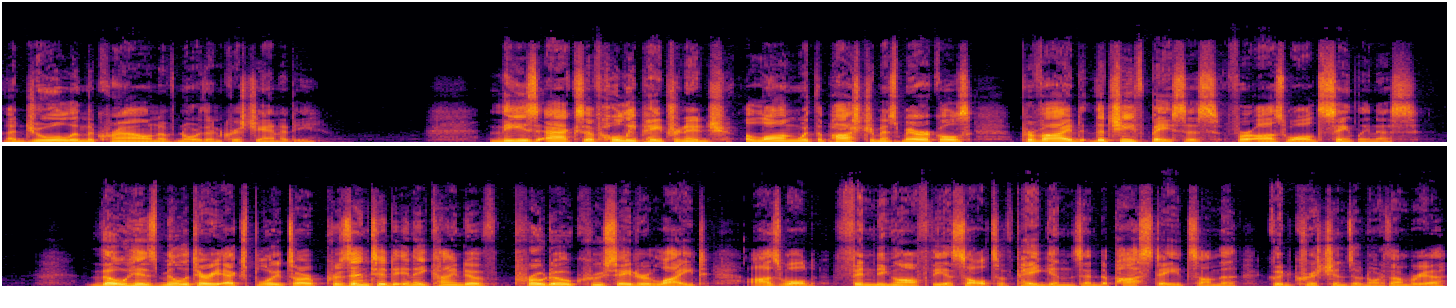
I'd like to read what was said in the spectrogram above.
a jewel in the crown of northern Christianity. These acts of holy patronage, along with the posthumous miracles, provide the chief basis for Oswald's saintliness. Though his military exploits are presented in a kind of proto crusader light, Oswald fending off the assaults of pagans and apostates on the good Christians of Northumbria,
